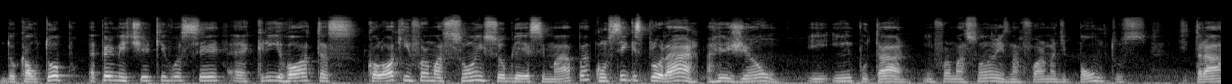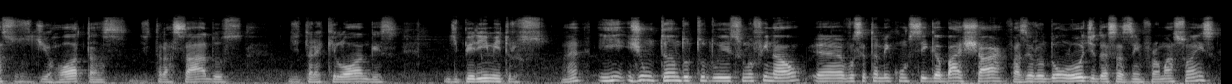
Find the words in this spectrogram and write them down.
do Caltopo é permitir que você é, crie rotas, coloque informações sobre esse mapa, consiga explorar a região e, e imputar informações na forma de pontos, de traços, de rotas, de traçados, de track logs, de perímetros, né? e juntando tudo isso no final, é, você também consiga baixar, fazer o download dessas informações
